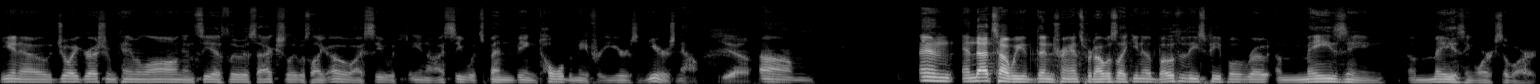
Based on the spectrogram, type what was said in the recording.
you know Joy Gresham came along, and C.S. Lewis actually was like, "Oh, I see what you know. I see what's been being told to me for years and years now." Yeah. Um, and and that's how we then transferred. I was like, you know, both of these people wrote amazing, amazing works of art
